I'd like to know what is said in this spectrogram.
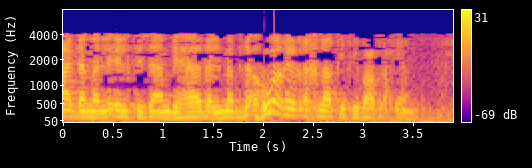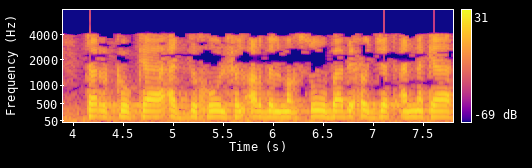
عدم الالتزام بهذا المبدأ هو غير الأخلاقي في بعض الأحيان. تركك الدخول في الأرض المغصوبة بحجة أنك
